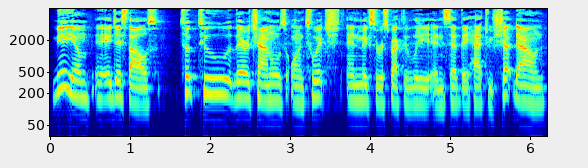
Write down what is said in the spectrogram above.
Mia Yim and AJ Styles took to their channels on Twitch and Mixer respectively and said they had to shut down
